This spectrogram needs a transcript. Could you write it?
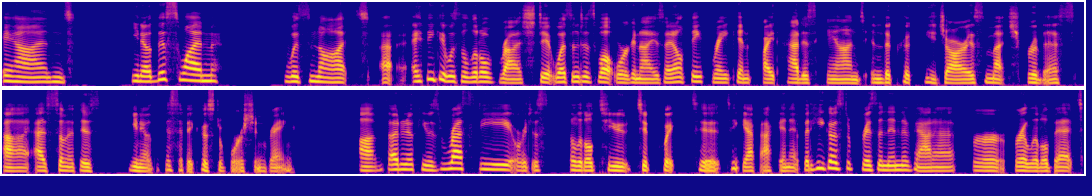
And, you know, this one was not, uh, I think it was a little rushed. It wasn't as well organized. I don't think Rankin quite had his hand in the cookie jar as much for this uh, as some of his, you know, the Pacific Coast abortion ring. Um, so I don't know if he was rusty or just a little too too quick to to get back in it. But he goes to prison in Nevada for for a little bit,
